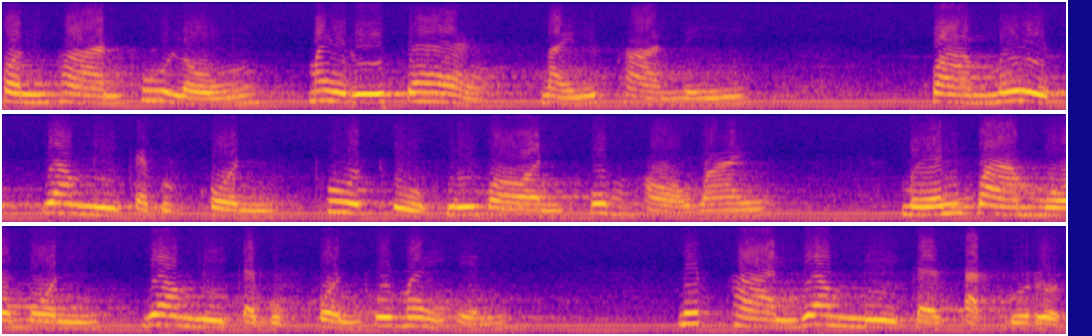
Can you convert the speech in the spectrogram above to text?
คนผ่านผู้หลงไม่รู้แจ้งในนิพพานนี้ ความมืดย่อมมีแก่บุคคล ผู้ถูกนิวรณ์พุ่มห่อไว้ เหมือนความมัวมนย่อมมีแก่บุคคลผู้ไม่เห็น นิพพานย่อมมีแก่สัตว์บุรุษ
